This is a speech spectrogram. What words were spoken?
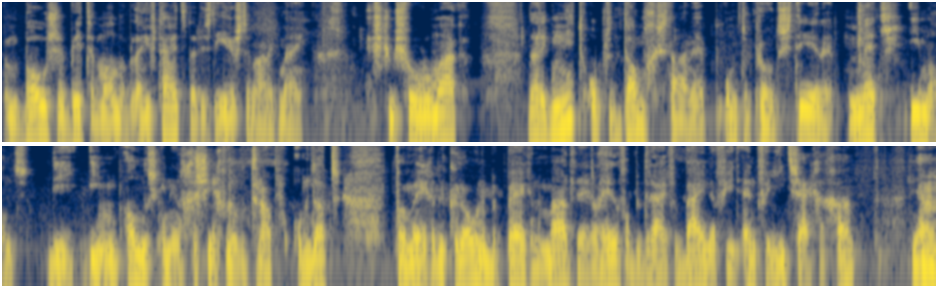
een boze witte man op leeftijd. Dat is de eerste waar ik mij excuus voor wil maken. dat ik niet op de dam gestaan heb om te protesteren met iemand die iemand anders in het gezicht wilde trappen. Omdat vanwege de coronabeperkende maatregelen heel veel bedrijven bijna failliet en failliet zijn gegaan. Ja,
